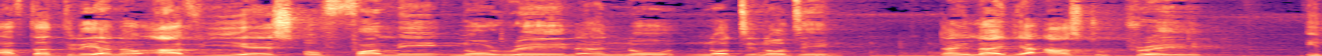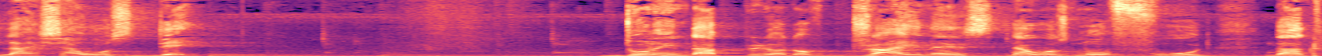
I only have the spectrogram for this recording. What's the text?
after three and a half years of famine, no rain and no nothing, nothing that Elijah asked to pray, Elisha was there. During that period of dryness, there was no food. That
